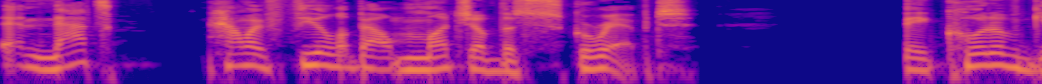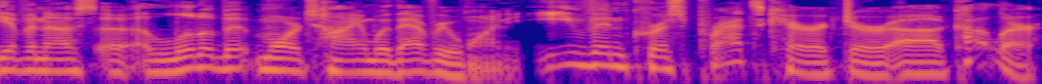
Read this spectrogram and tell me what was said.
And that's how I feel about much of the script. They could have given us a, a little bit more time with everyone. Even Chris Pratt's character, uh, Cutler,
